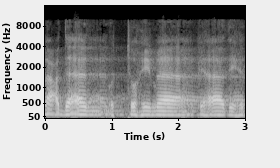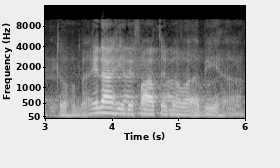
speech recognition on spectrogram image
بعد أن اتهم بهذه التهمة. إلهي بفاطمة وأبيها.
